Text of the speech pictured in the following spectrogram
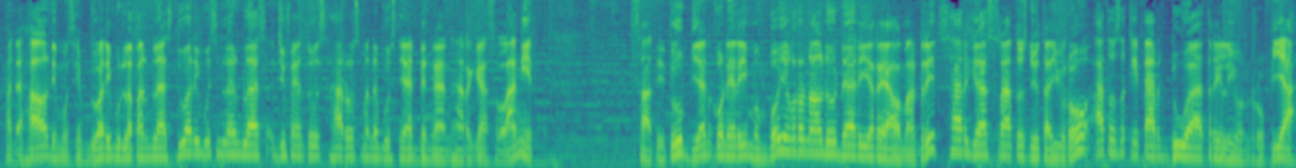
Padahal di musim 2018-2019 Juventus harus menebusnya dengan harga selangit. Saat itu Bianconeri memboyong Ronaldo dari Real Madrid seharga 100 juta euro atau sekitar 2 triliun rupiah.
